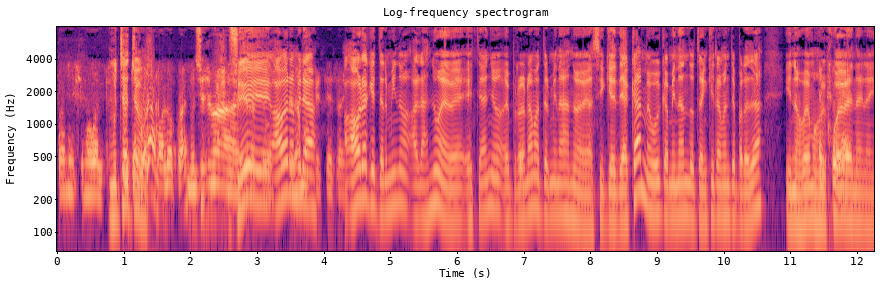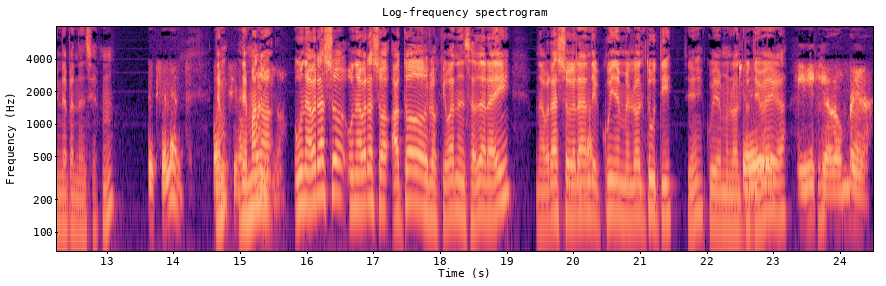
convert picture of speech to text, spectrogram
Buenísimo, Walter. Muchachos. ¿eh? Sí, ahora mira, ahora que termino a las nueve, este año el programa termina a las nueve, así que de acá me voy caminando tranquilamente para allá y nos vemos el jueves en la Independencia. Excelente. Les mando un abrazo, un abrazo a todos los que van a ensayar ahí, un abrazo grande, cuídenmelo al Tuti, ¿sí? Cuídenmelo al Tuti Vega. Sí, sí, a Don Vega.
